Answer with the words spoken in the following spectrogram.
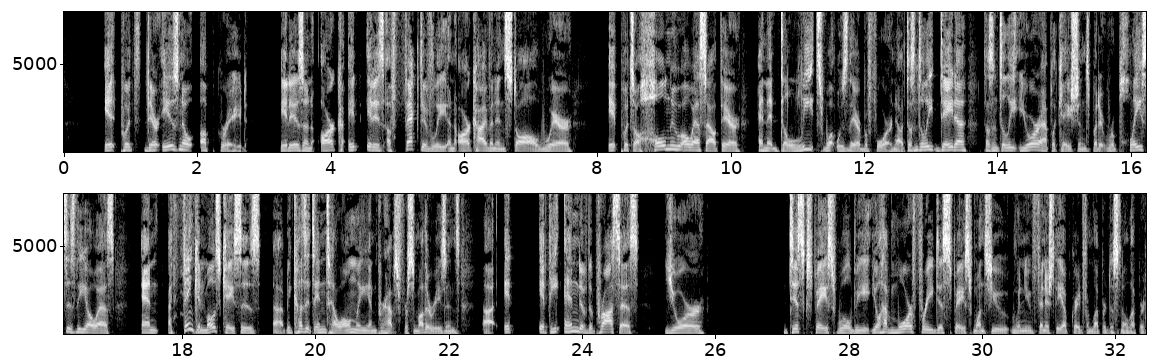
it puts there is no upgrade. It is an arch it, it is effectively an archive and install where it puts a whole new OS out there and then deletes what was there before. Now it doesn't delete data, doesn't delete your applications, but it replaces the OS. And I think in most cases, uh, because it's Intel only, and perhaps for some other reasons, uh, it at the end of the process, your disk space will be you'll have more free disk space once you when you finish the upgrade from leopard to snow leopard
